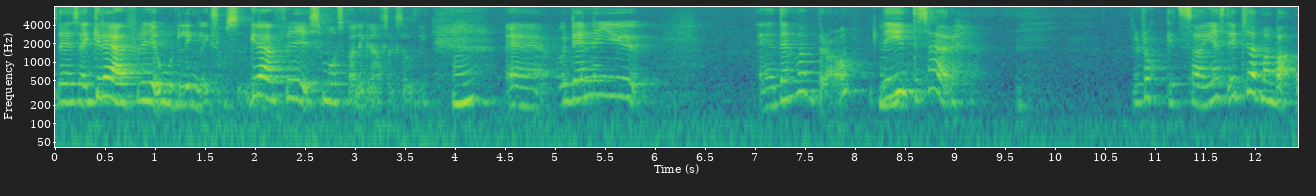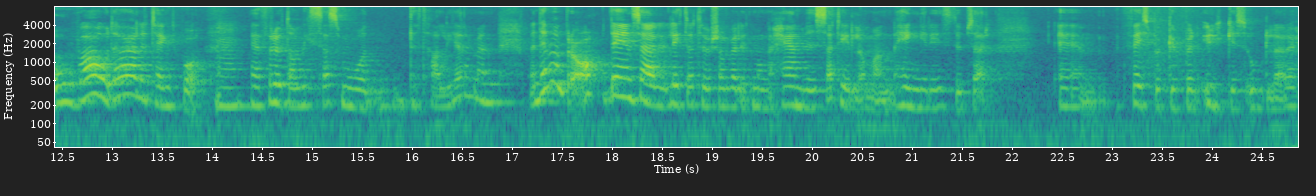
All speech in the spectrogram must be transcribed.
det är så här grävfri odling liksom. Grävfri småskalig grönsaksodling. Mm. Eh, och den är ju... Eh, den var bra. Det är Mm. ju inte så här rocket science. Det är inte så att man bara oh wow, det har jag aldrig tänkt på. Mm. Eh, Förutom vissa små detaljer. Men, men den var bra. Det är en så här litteratur som väldigt många hänvisar till om man hänger i typ så här, eh, Facebookgruppen yrkesodlare.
